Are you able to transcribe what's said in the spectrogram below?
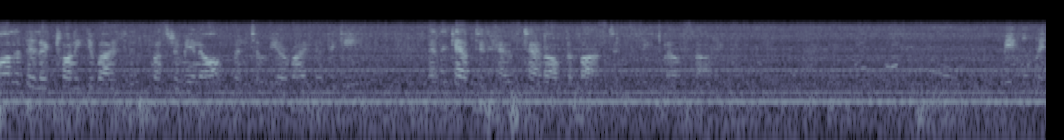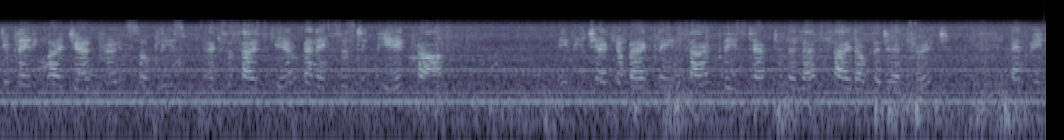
All of the electronic devices must remain off until we arrive at the gate and the captain has turned off the fasten seatbelt sign. We will be deplaning by jet bridge, so please exercise care when exiting the aircraft. If you check your bag plane side, please step to the left side of the jet bridge and wait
